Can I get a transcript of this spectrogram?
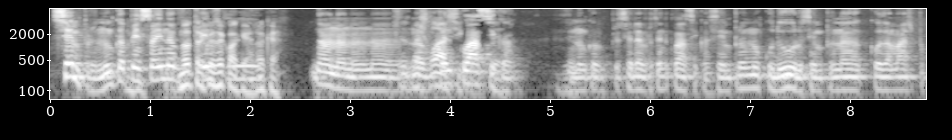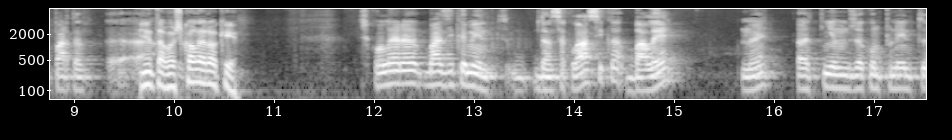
Sempre, nunca pensei na Noutra vertente... coisa qualquer, ok. Não, não, não, na, na vertente clássica. Eu nunca pensei na vertente clássica, sempre no Kuduro, sempre na coisa mais para parte. A, a, e então, a escola era o quê? A escola era basicamente dança clássica, balé, não é? Ah, tínhamos a componente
